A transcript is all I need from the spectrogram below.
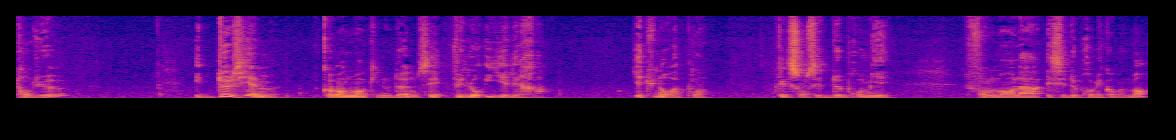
ton Dieu. Et deuxième commandement qu'il nous donne, c'est Velo Iyelecha, et tu n'auras point. Quels sont ces deux premiers fondements-là et ces deux premiers commandements?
